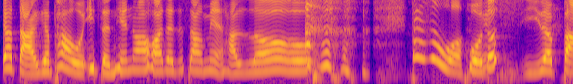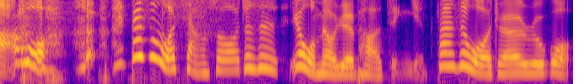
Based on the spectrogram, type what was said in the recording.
要打一个炮，我一整天都要花在这上面。Hello，但是我 火都熄了吧？我，但是我想说，就是因为我没有约炮的经验，但是我觉得如果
